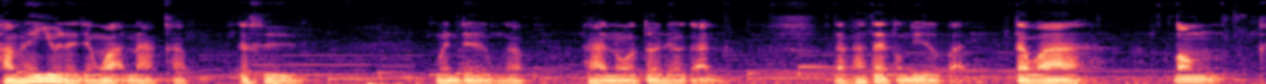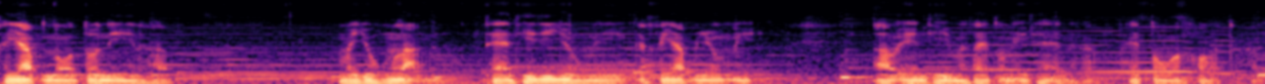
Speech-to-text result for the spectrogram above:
ทำให้อยู่ในจังหวะหนักครับ ก็คือเหมือนเดิมครับ หาโน้ตตัวเดียวกัน แล้วก็ใส่ตรงนี้ลงไป แต่ว่าต้องขยับโน้ตตัวนี้นะครับ มาอยู่ข้างหลัง แทนที่ที่อยู่ตรงนี้ก็ขยับมาอยู่ตรงนี้ เอา NT มาใส่ตรงนี้แทนนะครับ ให้ตรงกับคอร์ดครับ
